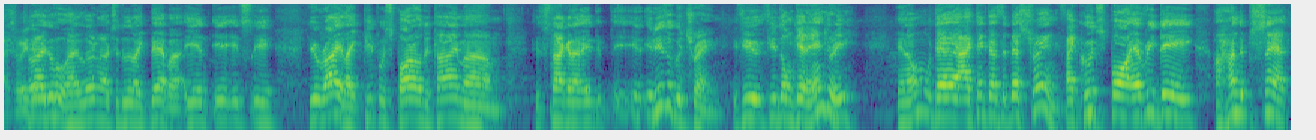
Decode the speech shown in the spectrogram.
That's what what I do. I learn how to do like that, but it, it, it's it, you're right. Like people spar all the time. Um, it's not gonna. It, it, it is a good train. If you if you don't get injury, you know, that I think that's the best train. If I could spar every day, hundred percent,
